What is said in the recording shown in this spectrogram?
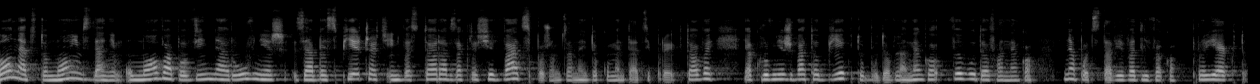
Ponadto, moim zdaniem, umowa powinna również zabezpieczać inwestora w zakresie wad sporządzonej dokumentacji projektowej, jak również wad obiektu budowlanego wybudowanego na podstawie wadliwego projektu.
